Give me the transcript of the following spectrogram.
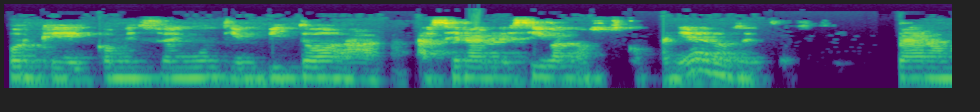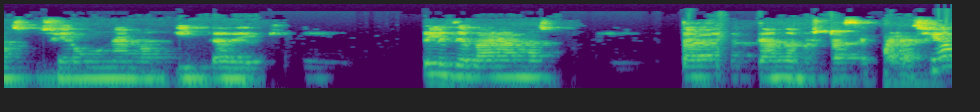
porque comenzó en un tiempito a, ser agresiva con sus compañeros. Entonces, claro, nos pusieron una notita de que, que les lleváramos porque está afectando nuestra separación.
